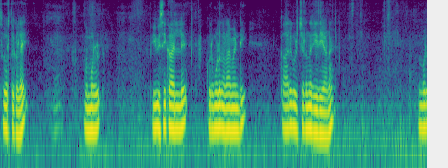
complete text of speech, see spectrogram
സുഹൃത്തുക്കളെ നമ്മൾ പി വി സി കാലിൽ കുരുമുളക് നടാൻ വേണ്ടി കാൽ കുഴിച്ചിടുന്ന രീതിയാണ്. നമ്മൾ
